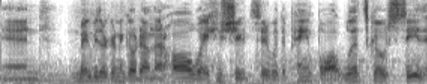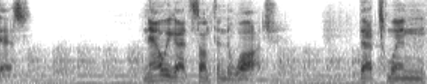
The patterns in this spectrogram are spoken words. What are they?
And maybe they're going to go down that hallway and shoot Sid with the paintball. Let's go see this. Now we got something to watch. That's when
